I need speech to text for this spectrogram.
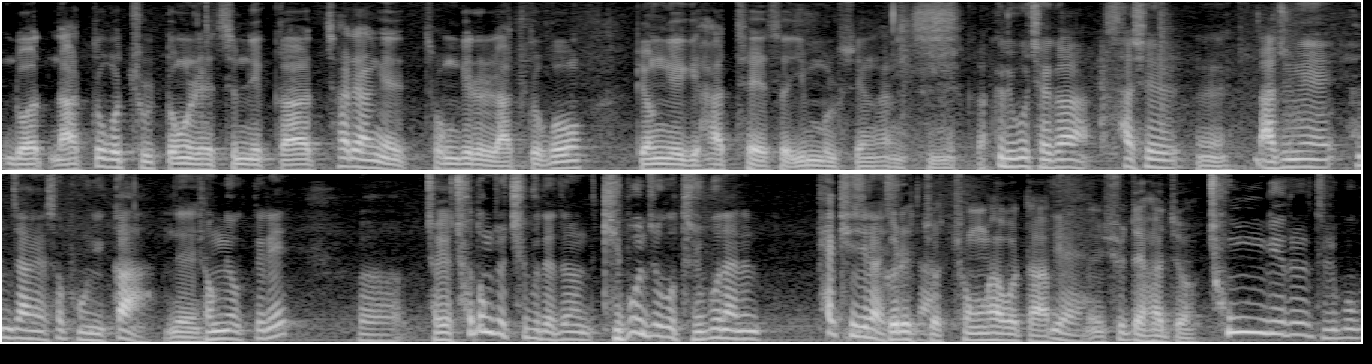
놔- 놔두고 출동을 했습니까? 차량에 총기를 놔두고 병력이 하차해서 임무를 수행했습니까? 그리고 제가 사실 네, 나중에 현장에서 보니까 네. 병력들이 어, 저희 초동조치부대들은 기본적으로 들고 다니는 패키지가 있습니다. 그렇죠. 총하고 다 예. 휴대하죠. 총기를 들고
